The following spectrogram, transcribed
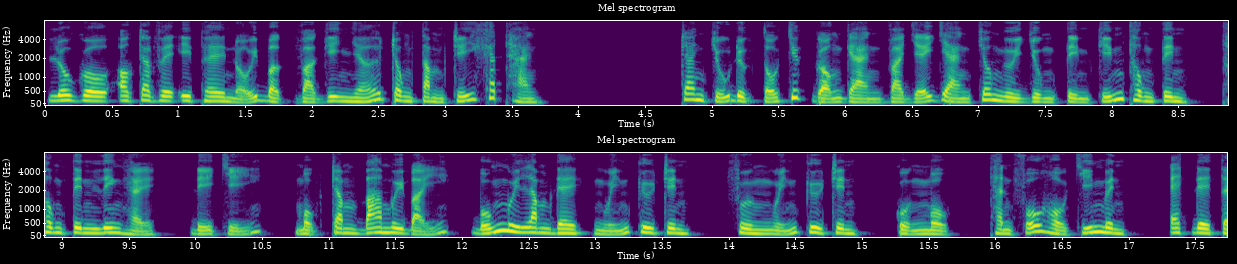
Logo OKVIP nổi bật và ghi nhớ trong tâm trí khách hàng. Trang chủ được tổ chức gọn gàng và dễ dàng cho người dùng tìm kiếm thông tin, thông tin liên hệ, địa chỉ 137, 45D Nguyễn Cư Trinh, phường Nguyễn Cư Trinh, quận 1, thành phố Hồ Chí Minh, SDT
